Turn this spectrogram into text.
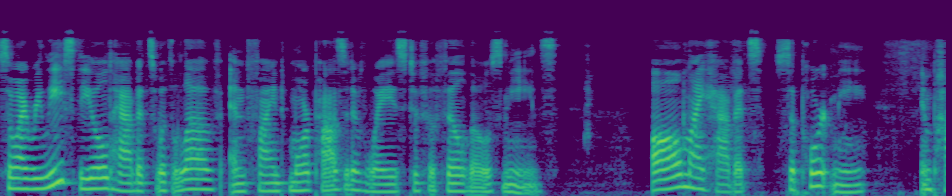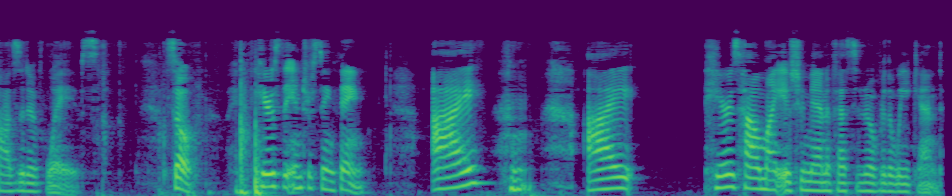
So I release the old habits with love and find more positive ways to fulfill those needs. All my habits support me in positive waves. So, here's the interesting thing. I I here's how my issue manifested over the weekend.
